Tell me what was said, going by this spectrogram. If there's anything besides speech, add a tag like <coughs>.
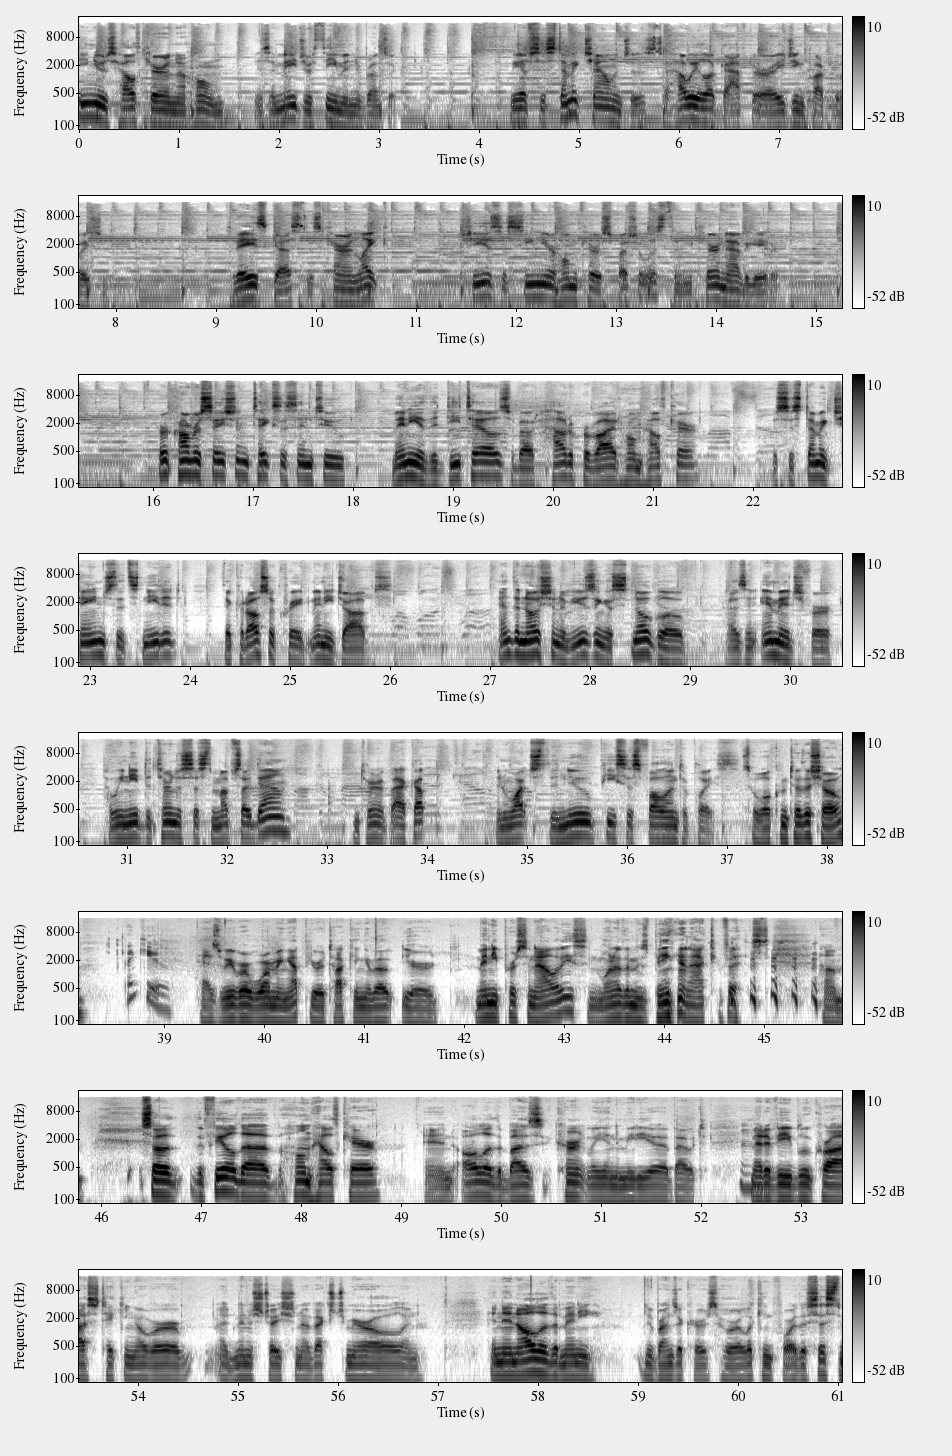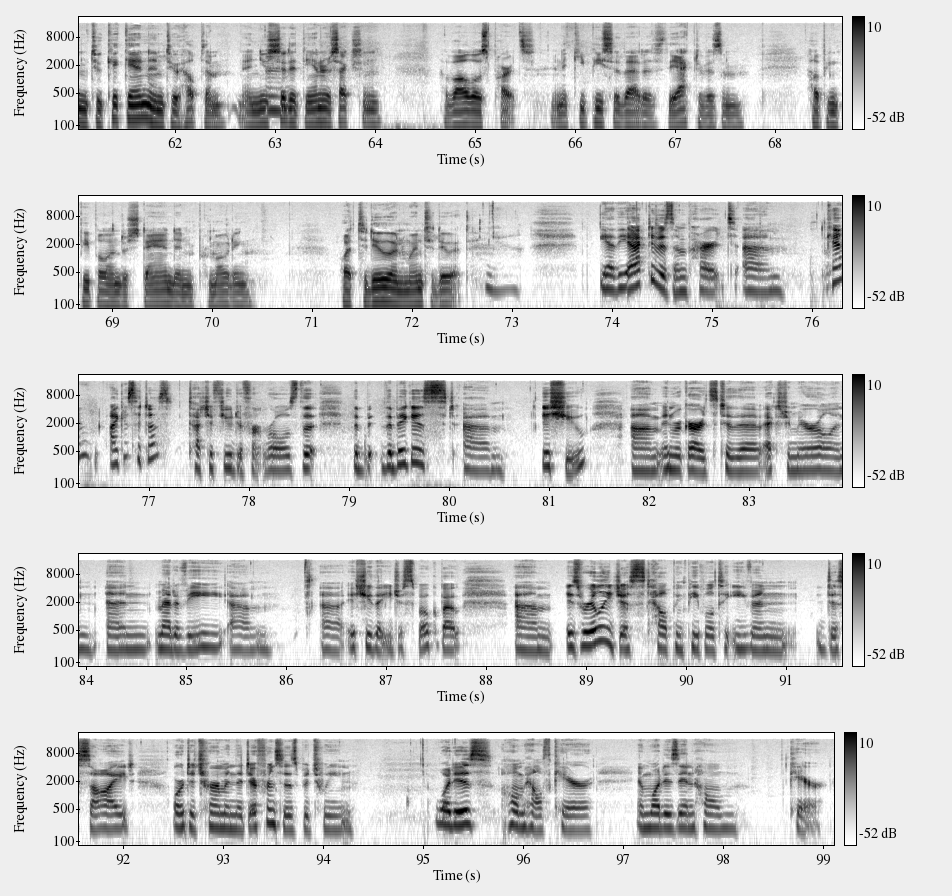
Seniors' health care in the home is a major theme in New Brunswick. We have systemic challenges to how we look after our aging population. Today's guest is Karen Lake. She is a senior home care specialist and care navigator. Her conversation takes us into many of the details about how to provide home health care, the systemic change that's needed that could also create many jobs, and the notion of using a snow globe as an image for how we need to turn the system upside down and turn it back up and watch the new pieces fall into place. So, welcome to the show. Thank you. As we were warming up, you were talking about your many personalities, and one of them is <laughs> being an activist. <laughs> um, so, the field of home health care and all of the buzz currently in the media about mm-hmm. Medavie Blue Cross taking over administration of extramural and and then all of the many New Brunswickers who are looking for the system to kick in and to help them. And you mm-hmm. sit at the intersection of all those parts. And a key piece of that is the activism, helping people understand and promoting what to do and when to do it. Yeah, yeah the activism part. Um, can I guess it does touch a few different roles. The the the biggest um, issue um, in regards to the extramural and and um, uh, issue that you just spoke about um, is really just helping people to even decide or determine the differences between what is home health care and what is in home care.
